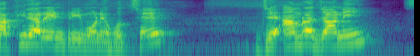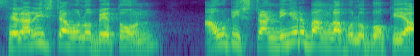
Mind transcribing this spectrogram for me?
দাখিলার এন্ট্রি মনে হচ্ছে যে আমরা জানি স্যালারিসটা হলো বেতন আউটস্ট্যান্ডিংয়ের বাংলা হলো বকেয়া।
